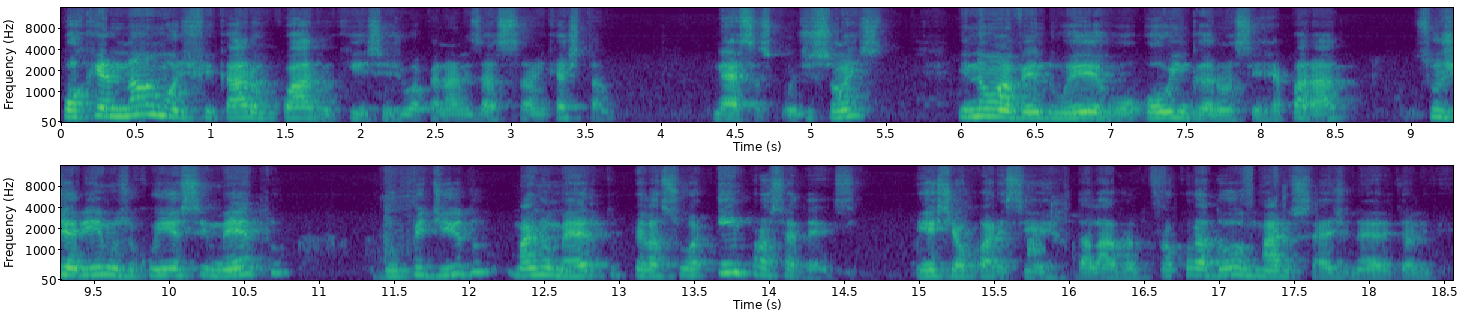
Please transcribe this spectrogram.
porque não modificaram o quadro que exigiu a penalização em questão. Nessas condições, e não havendo erro ou engano a ser reparado, sugerimos o conhecimento do pedido, mas no mérito pela sua improcedência. Este é o parecer da lavra do procurador Mário Sérgio Nery de Oliveira.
